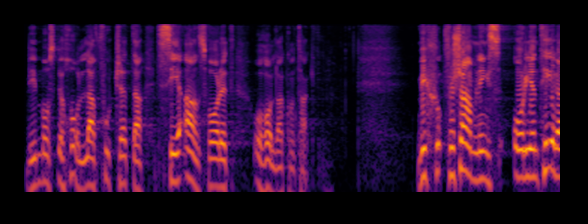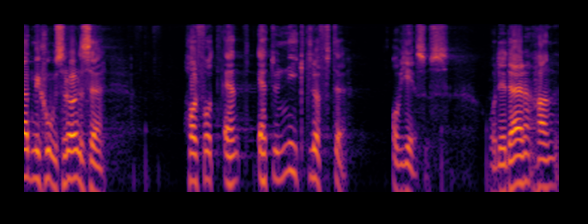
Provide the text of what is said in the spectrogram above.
Vi måste hålla, fortsätta se ansvaret och hålla kontakten. Församlingsorienterad missionsrörelse har fått ett, ett unikt löfte av Jesus. Och det är där han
